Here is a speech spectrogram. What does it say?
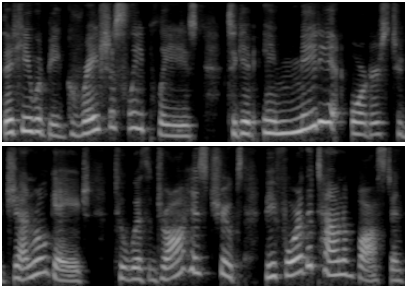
that he would be graciously pleased to give immediate orders to General Gage to withdraw his troops before the town of Boston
